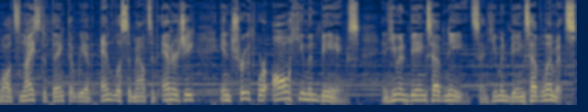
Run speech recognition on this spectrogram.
While it's nice to think that we have endless amounts of energy, in truth, we're all human beings, and human beings have needs, and human beings have limits.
